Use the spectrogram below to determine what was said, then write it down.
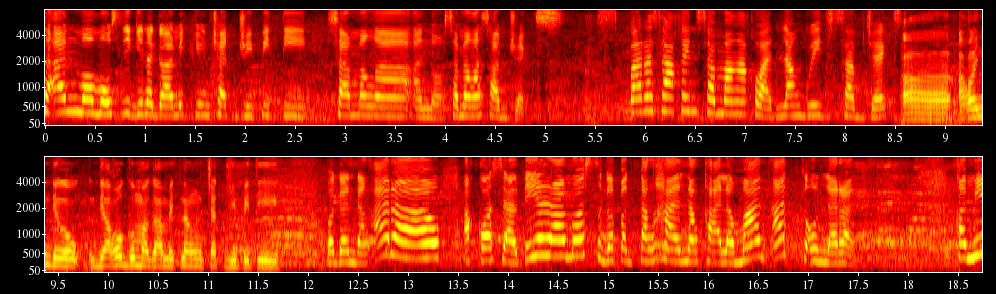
Saan mo mostly ginagamit yung chat GPT sa mga ano, sa mga subjects? Para sa akin sa mga kwan, language subjects, Ah, ako hindi, hindi ako gumagamit ng ChatGPT. Magandang araw! Ako si Althea Ramos, tagapagtanghal ng kaalaman at kaunlaran. Kami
